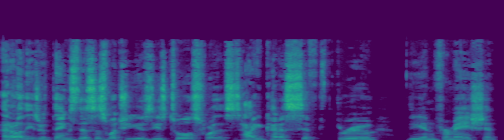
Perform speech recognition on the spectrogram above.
I don't know. These are things. This is what you use these tools for. This is how you kind of sift through the information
